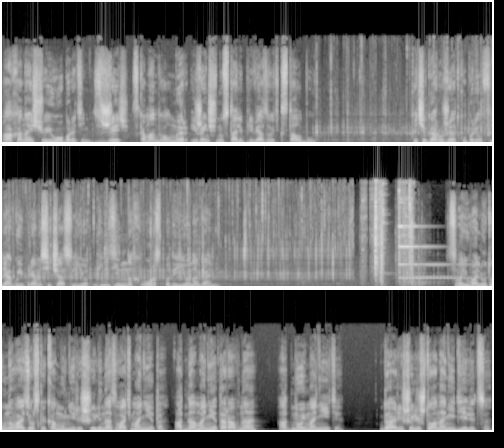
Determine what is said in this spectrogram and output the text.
«Ах, она еще и оборотень! Сжечь!» – скомандовал мэр, и женщину стали привязывать к столбу. Кочегар уже откупорил флягу и прямо сейчас льет бензин на хворост под ее ногами. Свою валюту в Новоозерской коммуне решили назвать монета. Одна монета равна одной монете. Да, решили, что она не делится.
